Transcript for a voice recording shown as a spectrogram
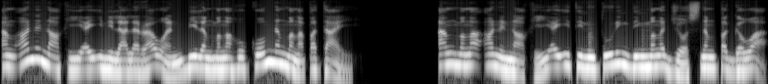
ang Anunnaki ay inilalarawan bilang mga hukom ng mga patay. Ang mga Anunnaki ay itinuturing ding mga Diyos ng paggawa.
